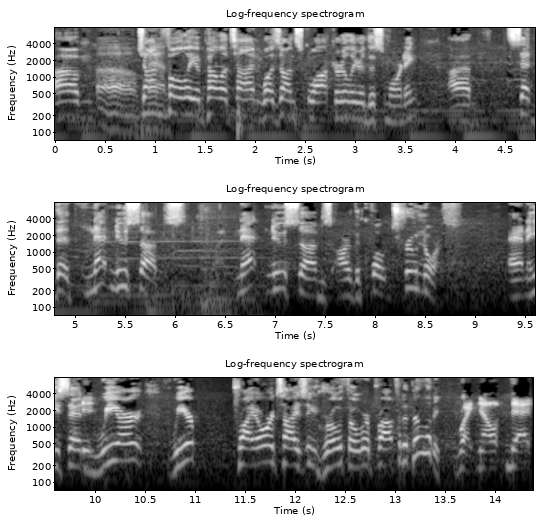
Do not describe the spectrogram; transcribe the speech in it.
Um, oh, John man. Foley of Peloton was on Squawk earlier this morning. Uh, said that net new subs, net new subs are the quote true north, and he said it, we are we are prioritizing growth over profitability. Right now, that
